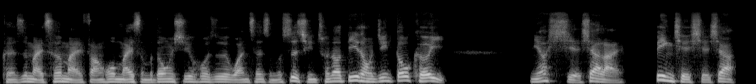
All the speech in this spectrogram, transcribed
可能是买车、买房，或买什么东西，或是完成什么事情，存到第一桶金都可以。你要写下来，并且写下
